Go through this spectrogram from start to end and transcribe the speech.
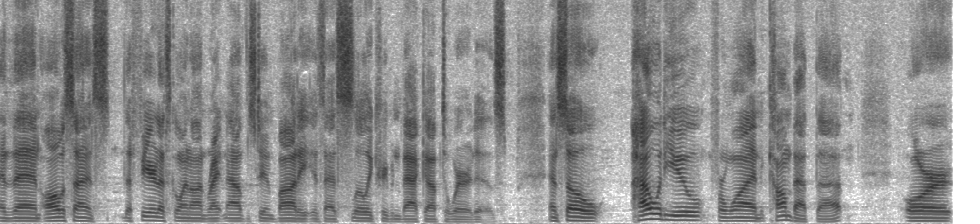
and then all of a sudden, it's the fear that's going on right now with the student body is that it's slowly creeping back up to where it is. And so, how would you, for one, combat that, or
